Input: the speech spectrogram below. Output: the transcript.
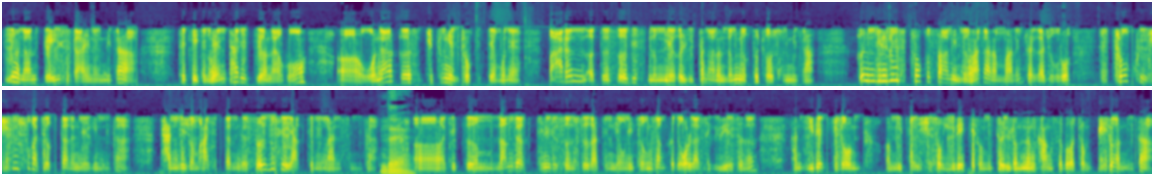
뛰어난 baseliner입니다. 특히 이제 멘탈이 뛰어나고 어 워낙 그 집중력이 좋기 때문에 빠른 어떤 서비스 능력을 리턴하는 능력도 좋습니다. 끈질긴 스트로크 싸움이 능하다는 말은 결과적으로 스트로크의 실수가 적다는 얘기입니다. 단지 좀 아쉽다는 게 서비스의 약점이 많습니다. 네. 어, 지금 남자 테니스 선수들 같은 경우에 정상급에 올라서기 위해서는 한 200km 시속 200km를 넘는 강서버가 좀 필요합니다.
